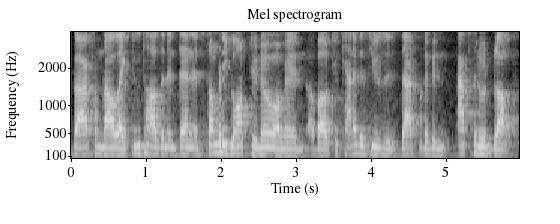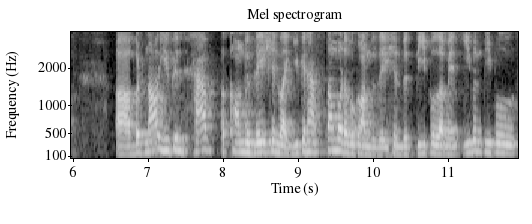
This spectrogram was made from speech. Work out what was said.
back from now, like 2010, if somebody got to know, I mean, about your cannabis usage, that would have been absolute blast. Uh, but now you can have a conversation, like you can have somewhat of a conversation with people. I mean, even people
